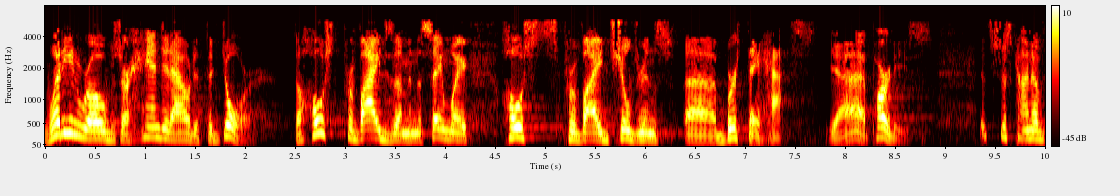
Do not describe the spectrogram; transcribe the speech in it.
Wedding robes are handed out at the door. The host provides them in the same way hosts provide children's uh, birthday hats, yeah, at parties. It's just kind of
